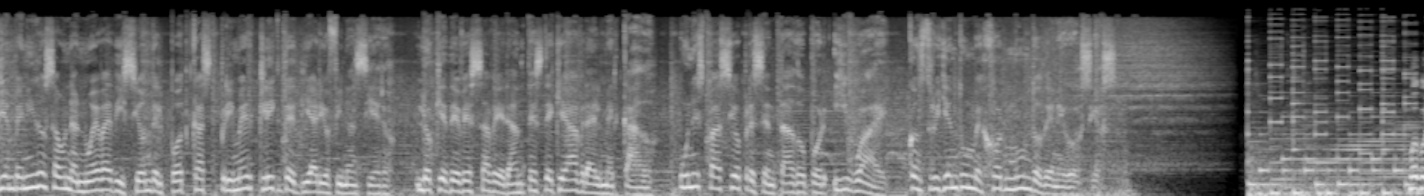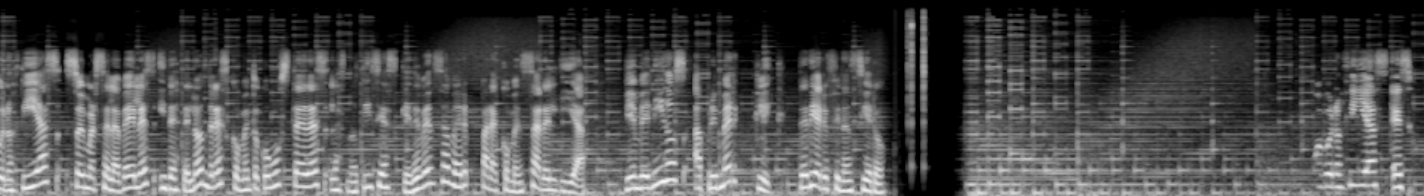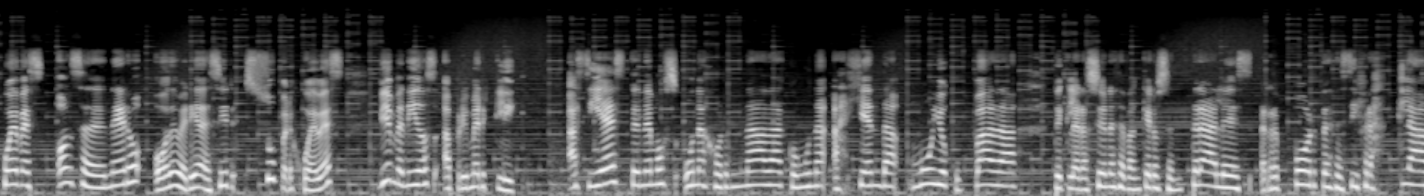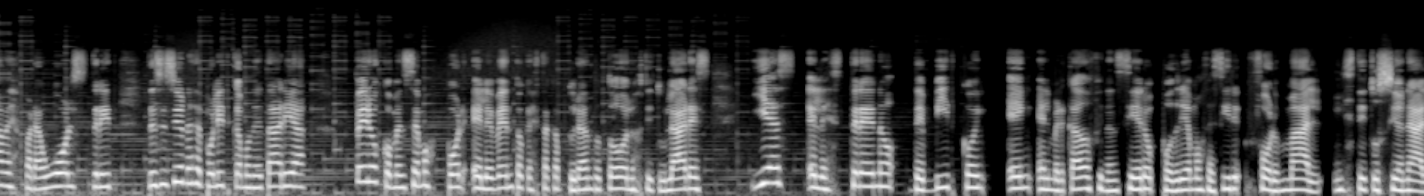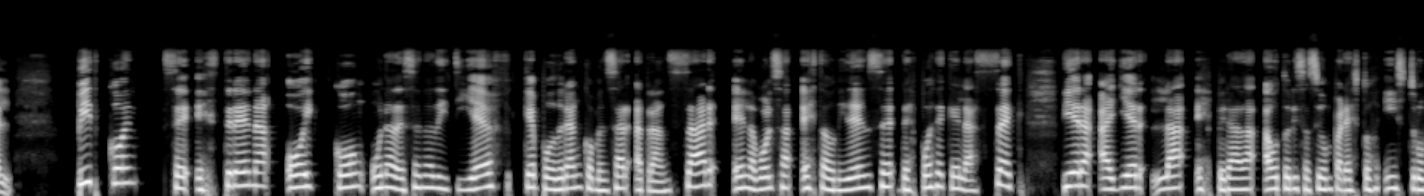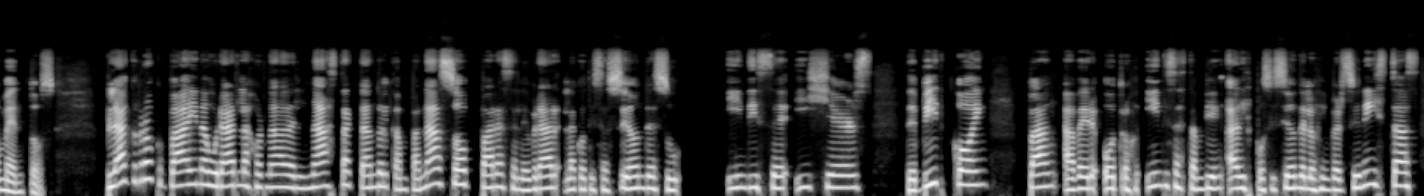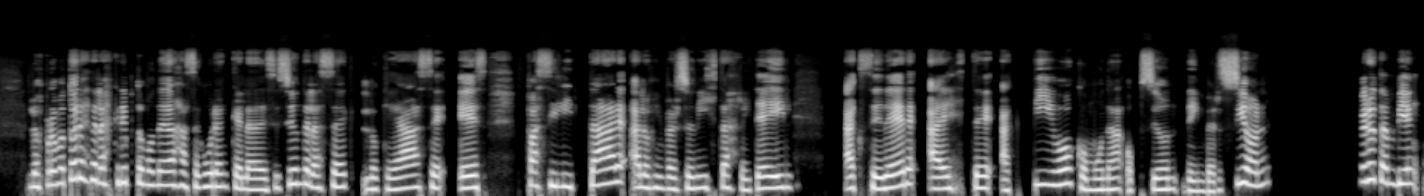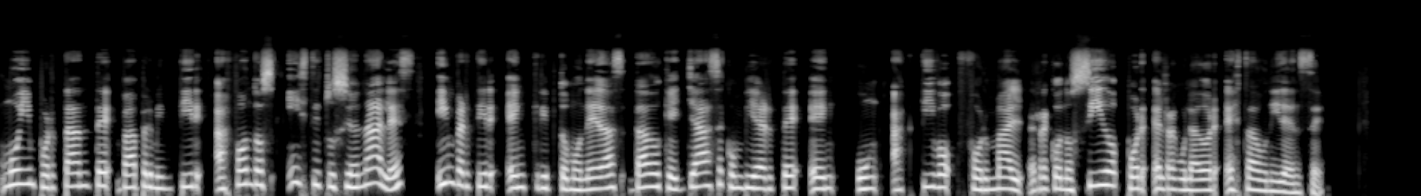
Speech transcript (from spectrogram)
Bienvenidos a una nueva edición del podcast Primer Click de Diario Financiero. Lo que debes saber antes de que abra el mercado. Un espacio presentado por EY, construyendo un mejor mundo de negocios. Muy buenos días, soy Marcela Vélez y desde Londres comento con ustedes las noticias que deben saber para comenzar el día. Bienvenidos a Primer Click de Diario Financiero. Buenos días. Es jueves 11 de enero, o debería decir super jueves. Bienvenidos a Primer Click. Así es, tenemos una jornada con una agenda muy ocupada, declaraciones de banqueros centrales, reportes de cifras claves para Wall Street, decisiones de política monetaria, pero comencemos por el evento que está capturando todos los titulares y es el estreno de Bitcoin en el mercado financiero, podríamos decir formal, institucional. Bitcoin se estrena hoy con una decena de ETF que podrán comenzar a transar en la bolsa estadounidense después de que la SEC diera ayer la esperada autorización para estos instrumentos. BlackRock va a inaugurar la jornada del Nasdaq dando el campanazo para celebrar la cotización de su índice e-shares de Bitcoin. Van a haber otros índices también a disposición de los inversionistas. Los promotores de las criptomonedas aseguran que la decisión de la SEC lo que hace es facilitar a los inversionistas retail acceder a este activo como una opción de inversión, pero también muy importante va a permitir a fondos institucionales invertir en criptomonedas, dado que ya se convierte en un activo formal reconocido por el regulador estadounidense.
